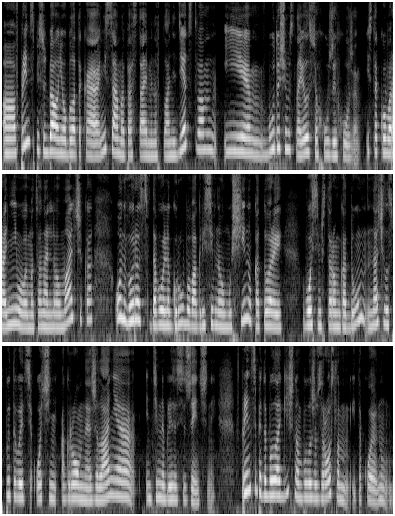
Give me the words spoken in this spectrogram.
В принципе, судьба у него была такая не самая простая именно в плане детства, и в будущем становилось все хуже и хуже. Из такого ранимого эмоционального мальчика он вырос в довольно грубого, агрессивного мужчину, который в 1982 году начал испытывать очень огромное желание интимной близости с женщиной. В принципе, это было логично, он был уже взрослым и такое, ну,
